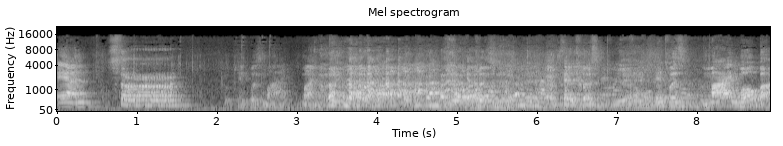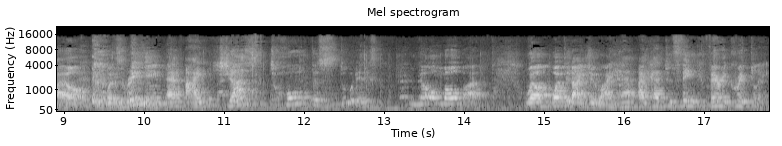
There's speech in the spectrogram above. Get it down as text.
and it was my my it, was, it was my mobile was ringing, and I just told the students no mobile. Well, what did I do? I had I had to think very quickly.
